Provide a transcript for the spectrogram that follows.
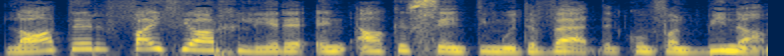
later 5 jaar gelede en elke sent moeite werd. Dit kom van Bina.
